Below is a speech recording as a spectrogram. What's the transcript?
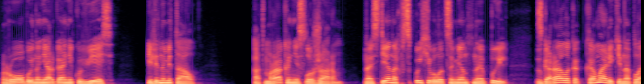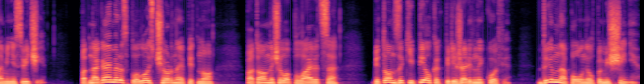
пробуй на неорганику весь или на металл. От мрака несло жаром. На стенах вспыхивала цементная пыль, сгорала как комарики на пламени свечи. Под ногами расплылось черное пятно, потом начало плавиться, Бетон закипел, как пережаренный кофе. Дым наполнил помещение.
